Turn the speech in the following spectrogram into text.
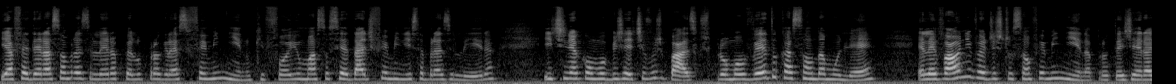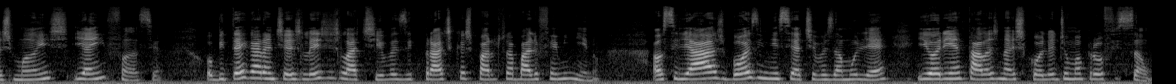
e a Federação Brasileira pelo Progresso Feminino, que foi uma sociedade feminista brasileira e tinha como objetivos básicos promover a educação da mulher, elevar o nível de instrução feminina, proteger as mães e a infância, obter garantias legislativas e práticas para o trabalho feminino, auxiliar as boas iniciativas da mulher e orientá-las na escolha de uma profissão,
